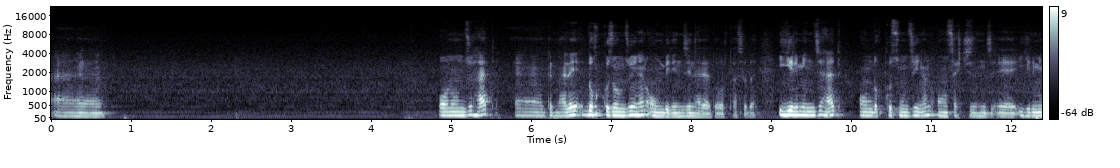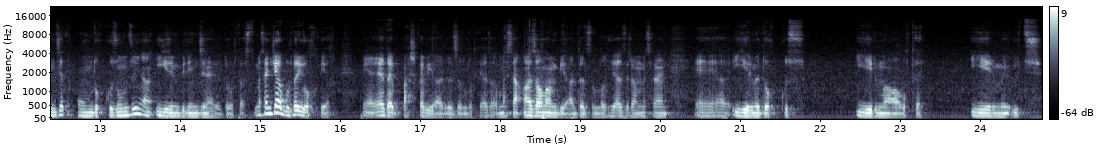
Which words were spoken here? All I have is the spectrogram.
ə, 10-cu hədd e, deməli 9-cu ilə 11-ci ədəd ortasıdır. 20-ci hədd 19-cu ilə 18-ci e, 20-ci hədd 19-cu ilə 21-ci ədəd ortasıdır. Məsələn, gəl burada yoxlayaq. Yəni ya da başqa bir ardıcıllıq yazaq. Məsələn, azalan bir ardıcıllıq yazıram. Məsələn, e, 29 26 23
